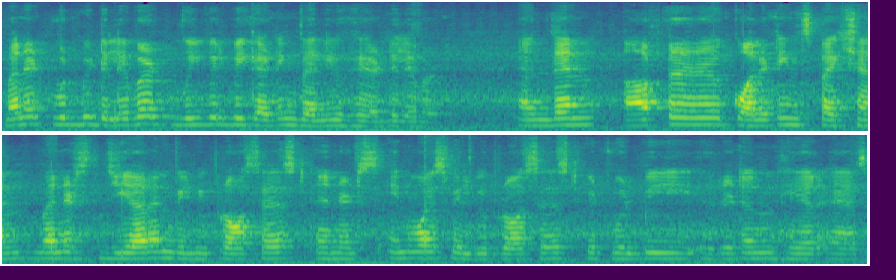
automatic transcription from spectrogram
When it would be delivered we will be getting value here delivered and then after quality inspection when its grn will be processed and its invoice will be processed it will be written here as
